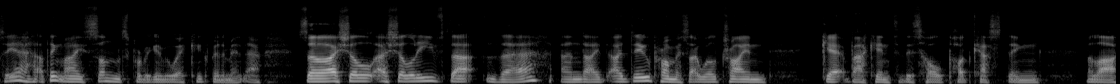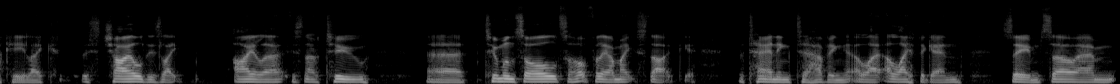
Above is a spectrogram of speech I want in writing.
so yeah, I think my son's probably going to be waking up in a minute now. So I shall I shall leave that there, and I I do promise I will try and get back into this whole podcasting malarkey. Like this child is like Isla is now two uh, two months old, so hopefully I might start returning to having a, li- a life again soon. So um,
